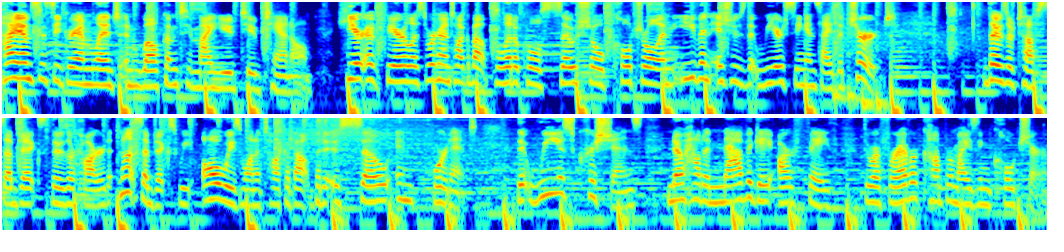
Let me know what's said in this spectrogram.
Hi, I'm Cissie Graham Lynch, and welcome to my YouTube channel. Here at Fearless, we're going to talk about political, social, cultural, and even issues that we are seeing inside the church. Those are tough subjects, those are hard, not subjects we always want to talk about, but it is so important that we as Christians know how to navigate our faith through a forever compromising culture.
